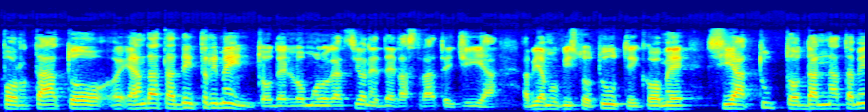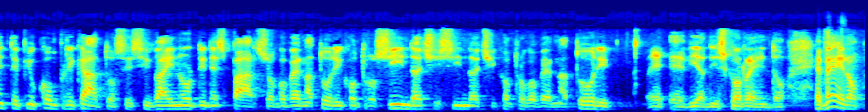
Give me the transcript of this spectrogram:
portato, è andata a detrimento dell'omologazione della strategia. Abbiamo visto tutti come sia tutto dannatamente più complicato se si va in ordine sparso, governatori contro sindaci, sindaci contro governatori e, e via discorrendo. È vero,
